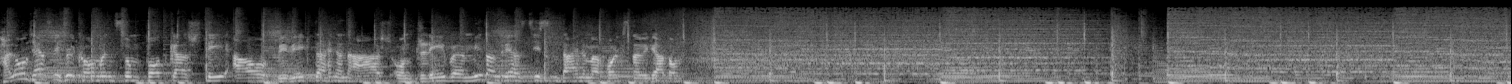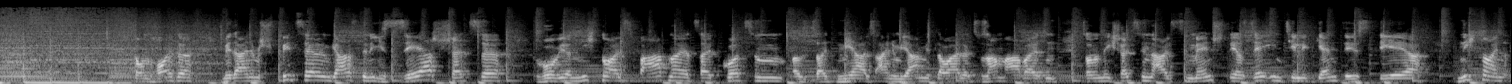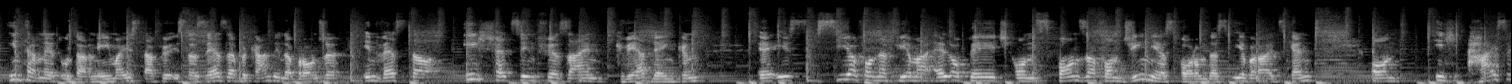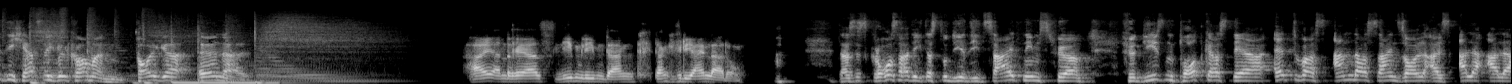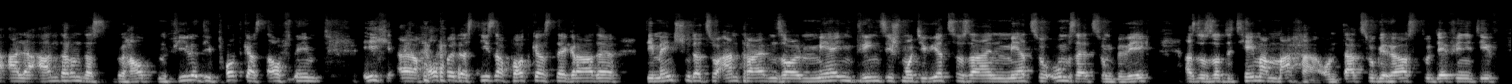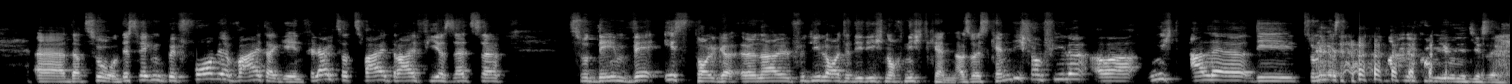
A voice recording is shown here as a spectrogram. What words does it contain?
Hallo und herzlich willkommen zum Podcast Steh auf, beweg deinen Arsch und lebe mit Andreas Thyssen, deinem Erfolgsnavigator. Und heute mit einem speziellen Gast, den ich sehr schätze, wo wir nicht nur als Partner jetzt seit kurzem, also seit mehr als einem Jahr mittlerweile zusammenarbeiten, sondern ich schätze ihn als Mensch, der sehr intelligent ist, der nicht nur ein Internetunternehmer ist, dafür ist er sehr, sehr bekannt in der Branche, Investor. Ich schätze ihn für sein Querdenken. Er ist CEO von der Firma EloPage und Sponsor vom Genius Forum, das ihr bereits kennt. Und ich heiße dich herzlich willkommen, Tolga Oenerl. Hi Andreas, lieben, lieben Dank. Danke für die Einladung. Das ist großartig, dass du dir die Zeit nimmst für, für diesen Podcast, der etwas anders sein soll als alle, alle, alle anderen. Das behaupten viele, die Podcast aufnehmen. Ich äh, hoffe, dass dieser Podcast, der gerade die Menschen dazu antreiben soll, mehr intrinsisch motiviert zu sein, mehr zur Umsetzung bewegt. Also so das Thema Macher. Und dazu gehörst du definitiv äh, dazu. Und deswegen, bevor wir weitergehen, vielleicht so zwei, drei, vier Sätze zu dem, wer ist Holger Önal für die Leute, die dich noch nicht kennen. Also es kennen dich schon viele, aber nicht alle, die zumindest meine Community sind.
